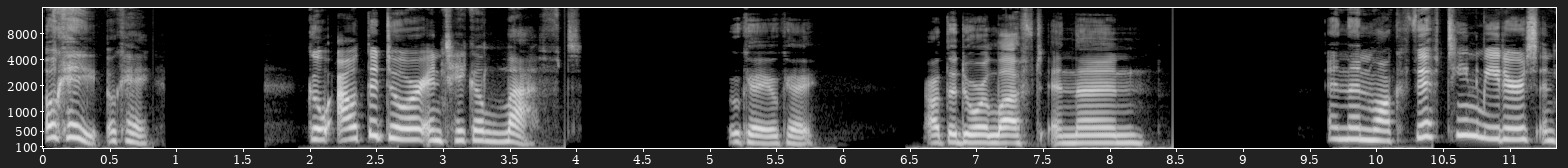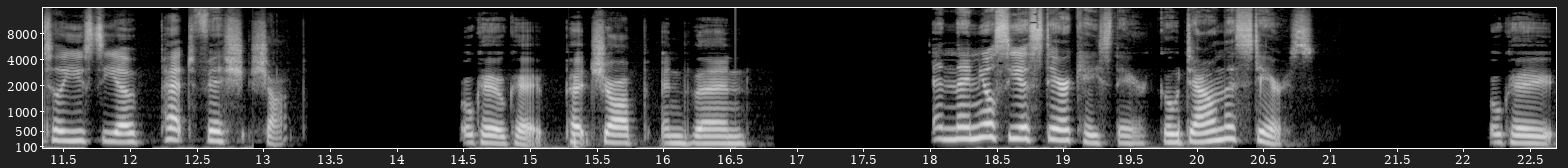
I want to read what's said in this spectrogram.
Okay, okay. Go out the door and take a left. Okay, okay. Out the door left, and then. And then walk 15 meters until you see a pet fish shop. Okay, okay. Pet shop, and then. And then you'll see a staircase there. Go down the stairs. Okay,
